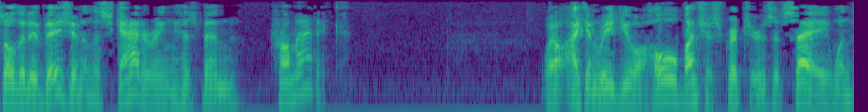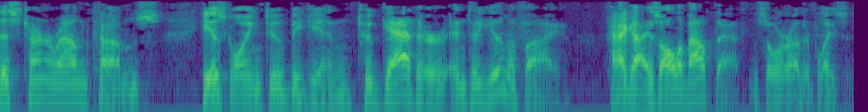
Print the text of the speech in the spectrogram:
So the division and the scattering has been traumatic. Well, I can read you a whole bunch of scriptures that say when this turnaround comes, he is going to begin to gather and to unify. Haggai is all about that, and so are other places.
